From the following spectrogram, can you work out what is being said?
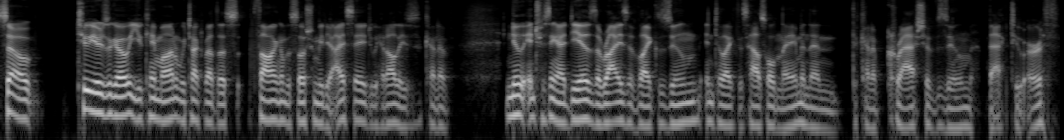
So, two years ago, you came on. We talked about this thawing of the social media ice age. We had all these kind of new interesting ideas the rise of like zoom into like this household name and then the kind of crash of zoom back to earth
